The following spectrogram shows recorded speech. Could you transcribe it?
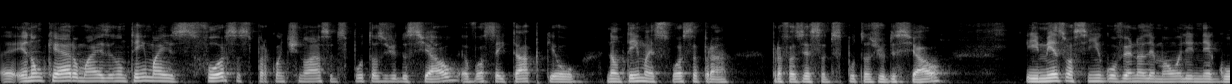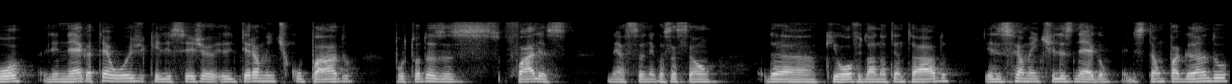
é, eu não quero mais, eu não tenho mais forças para continuar essa disputa judicial, eu vou aceitar porque eu não tenho mais força para fazer essa disputa judicial. E mesmo assim o governo alemão ele negou, ele nega até hoje que ele seja inteiramente culpado por todas as falhas nessa negociação da, que houve lá no atentado. Eles realmente eles negam, eles estão pagando,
